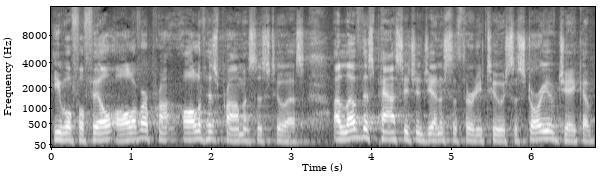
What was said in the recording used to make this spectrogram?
He will fulfill all of, our, all of his promises to us. I love this passage in Genesis 32. It's the story of Jacob,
